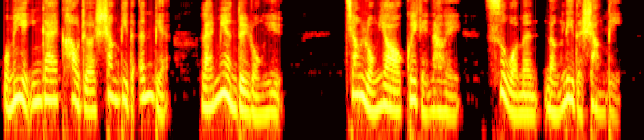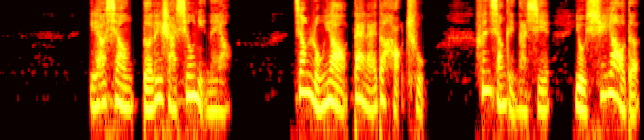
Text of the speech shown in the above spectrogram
我们也应该靠着上帝的恩典来面对荣誉，将荣耀归给那位赐我们能力的上帝。也要像德丽莎修女那样，将荣耀带来的好处分享给那些。有需要的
